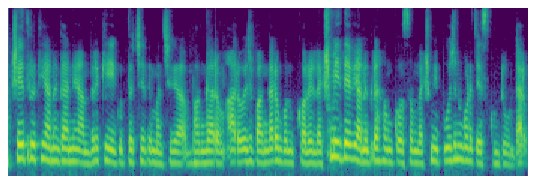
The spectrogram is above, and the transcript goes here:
అక్షయ తృతీయ అనగానే అందరికీ గుర్తొచ్చేది మంచిగా బంగారం. ఆ రోజు బంగారం కొనుక్కోవాలి. లక్ష్మీదేవి అనుగ్రహం కోసం లక్ష్మీ పూజను కూడా చేసుకుంటూ ఉంటారు.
